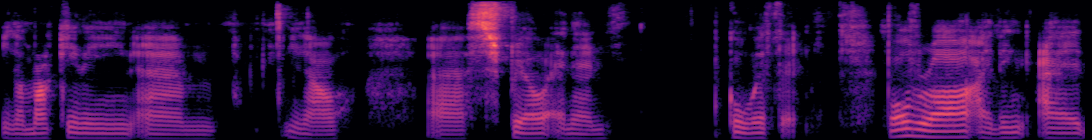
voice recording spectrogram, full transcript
you know, marketing um, you know, uh, spill and then go with it. But overall, I think I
